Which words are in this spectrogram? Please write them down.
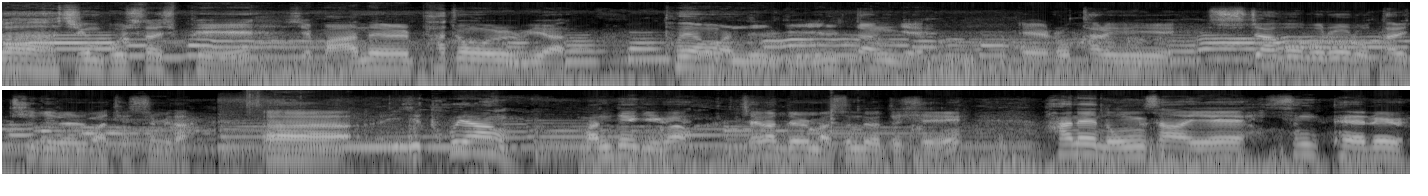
자, 지금 보시다시피 이제 마늘 파종을 위한 토양 만들기 1단계 예, 로타리 수작업으로 로타리 치기를 마쳤습니다. 아, 이제 토양 만들기가 제가 늘 말씀드렸듯이 한 해 농사의 승패를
